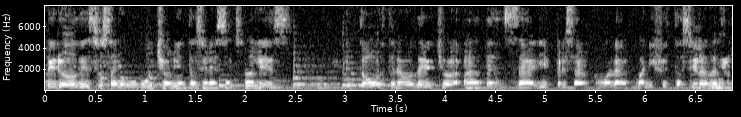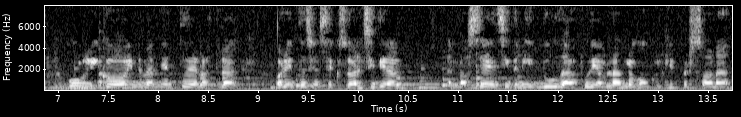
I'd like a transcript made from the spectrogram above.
Pero de eso salen muchas orientaciones sexuales. Y todos tenemos derecho a pensar y expresar como las manifestaciones del público, independiente de nuestra orientación sexual. Si tienen, no sé, si tenéis dudas, podéis hablarlo con cualquier persona.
